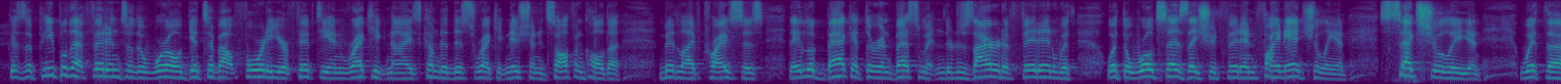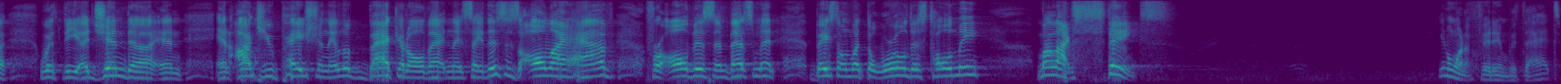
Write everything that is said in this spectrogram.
Because the people that fit into the world get to about 40 or 50 and recognize, come to this recognition. It's often called a midlife crisis. They look back at their investment and their desire to fit in with what the world says they should fit in financially and sexually and with, uh, with the agenda and, and occupation. They look back at all that and they say, This is all I have for all this investment based on what the world has told me. My life stinks. You don't want to fit in with that.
